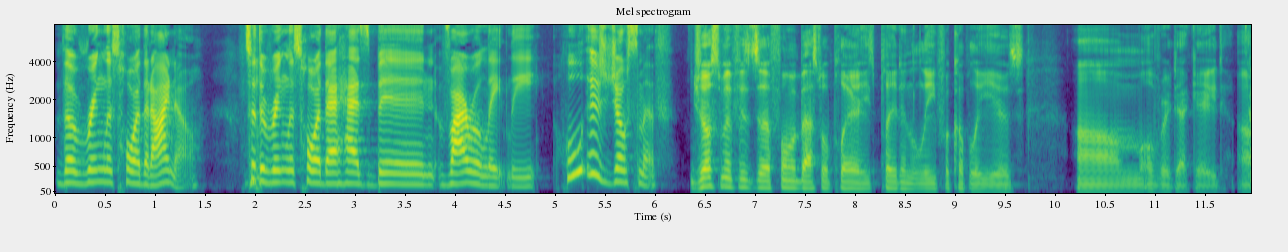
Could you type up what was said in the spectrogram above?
the ringless whore that I know to the ringless whore that has been viral lately. Who is Joe Smith? Joe Smith is a former basketball player. He's played in the league for a couple of years, um, over a decade. Um,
